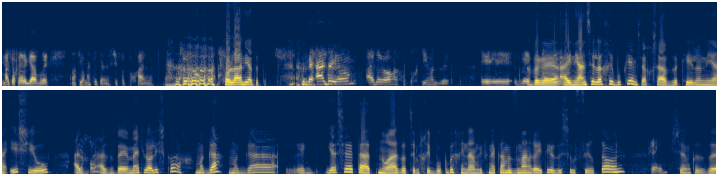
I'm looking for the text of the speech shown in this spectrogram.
משהו אחר לגמרי. אמרתי לו, מה תודה על השפע, תאכל. פולניה זה פה. ועד היום, עד היום אנחנו צוחקים על זה. אה, והעניין של החיבוקים, שעכשיו זה כאילו נהיה אישיו, אז, נכון. אז באמת לא לשכוח, מגע, מגע, אה, יש את התנועה הזאת של חיבוק בחינם. לפני כמה זמן ראיתי איזשהו סרטון, כן. שהם כזה,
